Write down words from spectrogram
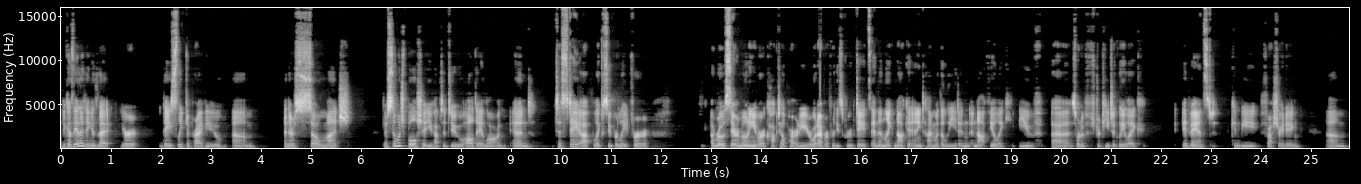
Because the other thing is that you're they sleep deprive you, um, and there's so much there's so much bullshit you have to do all day long, and to stay up like super late for a rose ceremony or a cocktail party or whatever for these group dates and then like not get any time with the lead and not feel like you've uh, sort of strategically like advanced can be frustrating. Um,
